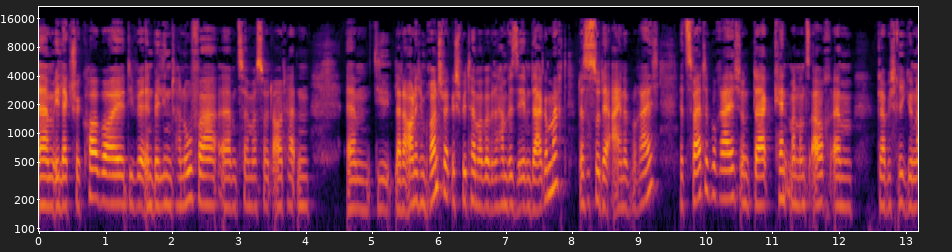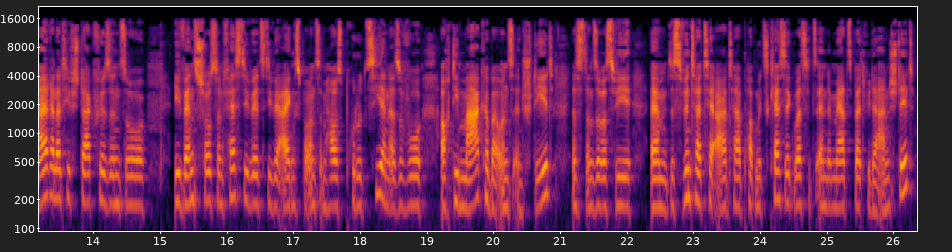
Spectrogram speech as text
ähm, Electric Callboy, die wir in Berlin und Hannover ähm, zweimal Sold Out hatten, ähm, die leider auch nicht in Braunschweig gespielt haben, aber dann haben wir sie eben da gemacht. Das ist so der eine Bereich. Der zweite Bereich, und da kennt man uns auch, ähm, glaube ich, regional relativ stark für, sind so Events, Shows und Festivals, die wir eigens bei uns im Haus produzieren, also wo auch die Marke bei uns entsteht. Das ist dann sowas wie ähm, das Wintertheater Pop Meets Classic, was jetzt Ende März bald wieder ansteht.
